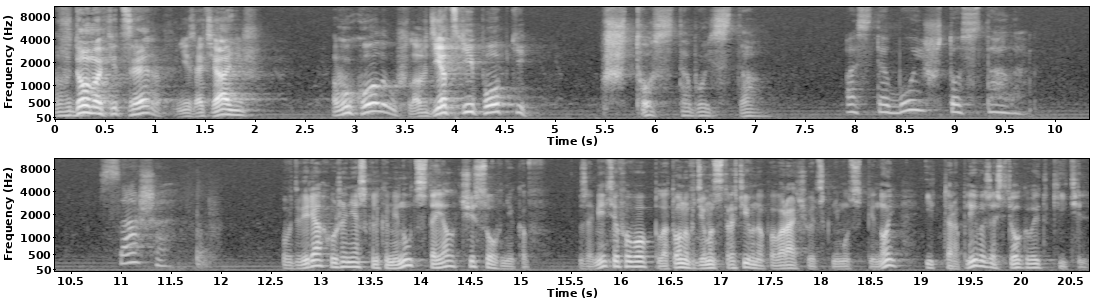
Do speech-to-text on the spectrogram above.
В дом офицеров не затянешь. В уколы ушла, в детские попки. Что с тобой стало? А с тобой что стало? Саша? В дверях уже несколько минут стоял Часовников. Заметив его, Платонов демонстративно поворачивается к нему спиной и торопливо застегивает китель.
